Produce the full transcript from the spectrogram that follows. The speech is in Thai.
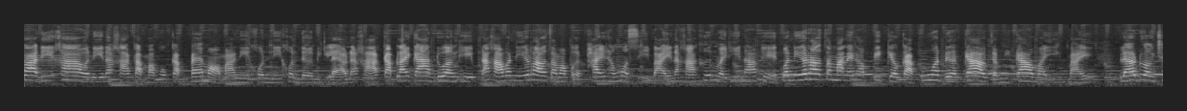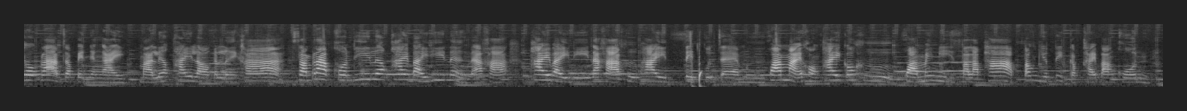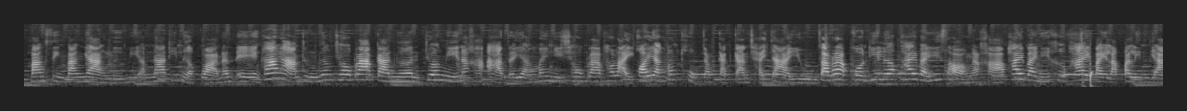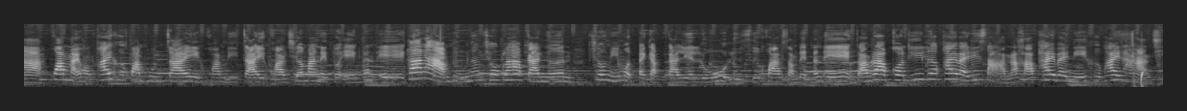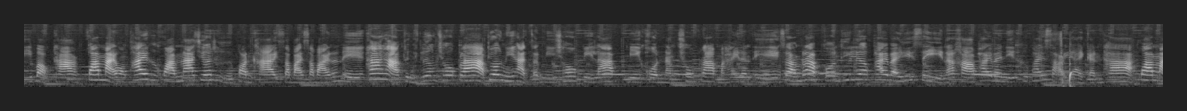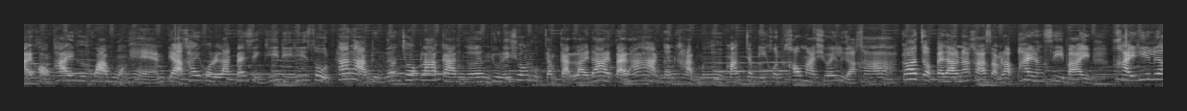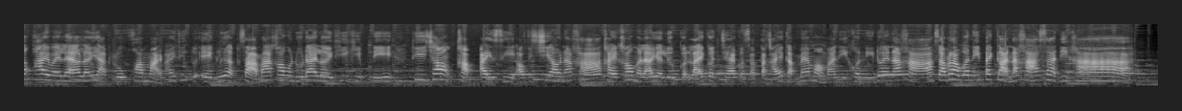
สวัสดีค่ะ วันนี้นะคะ กลับมาพบกับแม่หมอมานีคนนี้คนเดิมอีกแล้วนะคะ กับรายการดวงทิพย์นะคะ วันนี้เราจะมาเปิดไพ่ทั้งหมด 4 ใบนะคะ ขึ้นไว้ที่หน้าเพจ วันนี้เราจะมาในท็อปปิกเกี่ยวกับงวดเดือน 9 จะมี 9 มาอีกไหม แล้วดวงโชคลาภจะเป็นยังไงมาเลือกไพ่รอกันเลยค่ะสำหรับคนที่เลือกไพ่ใบที่หนึ่งนะคะไพ่ใบนี้นะคะคือไพ่ติดกุญแจมือ ความหมายของไพ่ก็คือ ความไม่มีอิสรภาพต้องยึดติดกับใครบางคนบางสิ่งบางอย่างหรือมีอำนาจที่เหนือกว่านั่นเอง ถ้าถามถึงเรื่องโชคลาภการเงิน ช่วงนี้นะคะ อาจจะยังไม่มีโชคลาภเท่าไหร่ เพราะยังต้องถูกจำกัดการใช้จ่ายอยู่สำหรับคนที่เลือกไพ่ใบที่สองนะคะไพ่ใบนี้คือไพ่ใบรับปริญญา ความหมายของไพ่คือความภูมิใจ ความดีใจ ความเชื่อมั่นในตัวเองนั่นเอง ถ้าถามถึงเรื่องโชคลาภการเงิน ช่วงนี้หมดไปกับการเรียนรู้หรือซื้อความสำเร็จนั่นเองสำหรับคนที่เลือกไพ่ใบที่ 3 นะคะไพ่ใบนี้คือไพ่ทหารชี้บอกทาง ความหมายของไพ่คือความน่าเชื่อถือผ่อนคลายสบายๆนั่นเอง ถ้าถามถึงเรื่องโชคลาภช่วงนี้อาจจะมีโชคมีลาภมีคนนำโชคลาภมาให้นั่นเองสำหรับคนที่เลือกไพ่ใบทีสี่ 4 นะคะ ไพ่ใบนี้คือไพ่สาวใหญ่กันท่า ความหมายของไพ่คือความหวงแหน อยากให้คนรักได้สิ่งที่ดีที่สุด ถ้าถามถึงเรื่องโชคลาภการเงิน อยู่ในช่วงถูกจำกัดรายได้ แต่ถ้าหากเงินขาดมือ มักจะมีคนเข้ามาช่วยเหลือค่ะ ก็จบไปแล้วนะคะสำหรับไพ่ทั้ง4ใบ ใครที่เลือกไพ่ไว้แล้ว แล้วอยากรู้ความหมายไพ่ที่ตัวเองเลือก สามารถเข้ามาดูได้เลยที่คลิปนี้ ที่ช่องขับ IC Official นะคะ ใครเข้ามาแล้วอย่าลืมกดไลค์กดแชร์กดซับตะไคร้ให้กับแม่หมอมานีคนนี้ด้วยนะคะสำหรับวันนี้ไปก่อนนะคะ สวัสดีค่ะ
